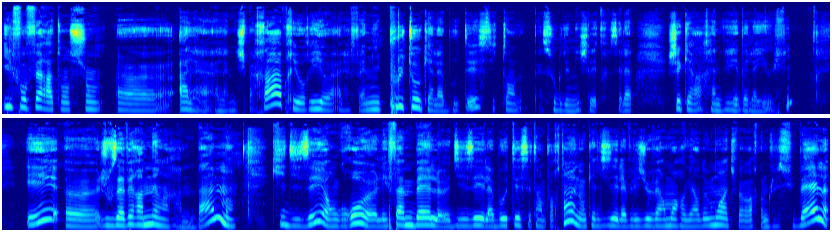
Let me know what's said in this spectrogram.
il faut faire attention à la, mishpacha, a priori à la famille, plutôt qu'à la beauté, citant le pasouk de Michelet très célèbre chez Kerachen Vehebel et euh, je vous avais ramené un Rambam qui disait, en gros, euh, les femmes belles disaient la beauté c'est important, et donc elle disait lève les yeux vers moi, regarde-moi, tu vas voir comme je suis belle,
